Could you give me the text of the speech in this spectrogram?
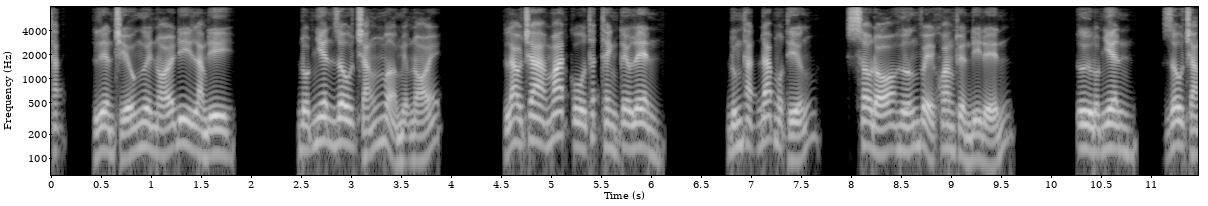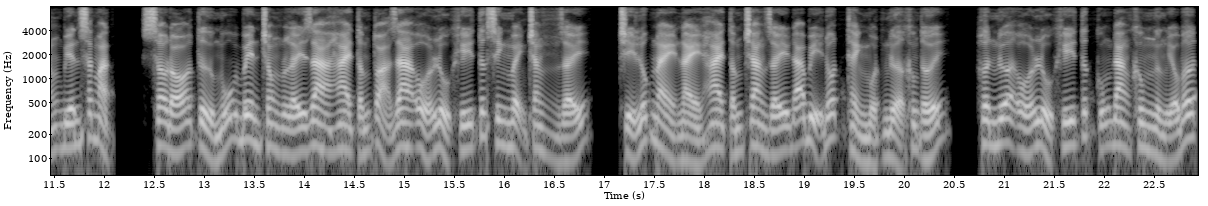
Thật, liền chiếu ngươi nói đi làm đi. Đột nhiên dâu trắng mở miệng nói. Lao cha mát cô thất thanh kêu lên. Đúng thật đáp một tiếng, sau đó hướng về khoang thuyền đi đến. Ừ đột nhiên, dâu trắng biến sắc mặt, sau đó từ mũ bên trong lấy ra hai tấm tỏa ra ổ lũ khí tức sinh mệnh trang giấy, chỉ lúc này này hai tấm trang giấy đã bị đốt thành một nửa không tới, hơn nữa ố lù khí tức cũng đang không ngừng yếu bớt.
